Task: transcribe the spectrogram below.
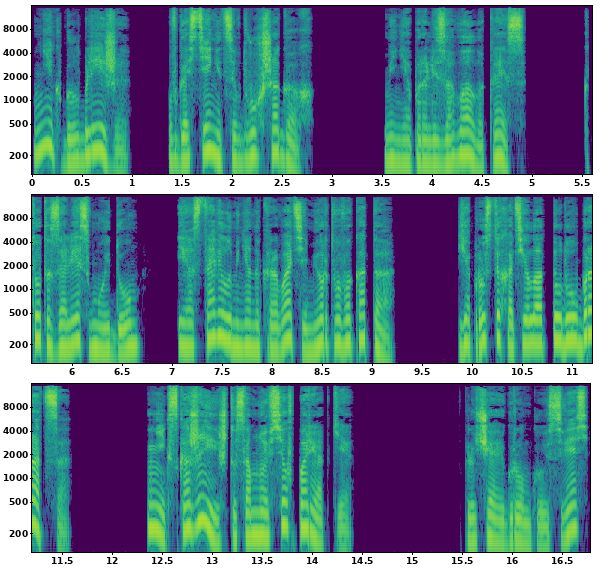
Ник был ближе, в гостинице в двух шагах. Меня парализовало, Кэс. Кто-то залез в мой дом и оставил меня на кровати мертвого кота. Я просто хотела оттуда убраться. «Ник, скажи ей, что со мной все в порядке». Включаю громкую связь,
